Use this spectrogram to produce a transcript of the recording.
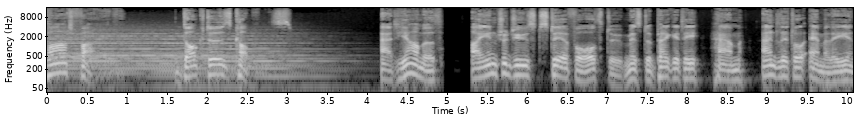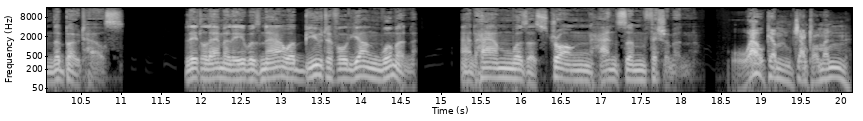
Part 5 Doctor's Commons At Yarmouth, I introduced Steerforth to Mr. Peggotty, Ham, and little Emily in the boathouse. Little Emily was now a beautiful young woman, and Ham was a strong, handsome fisherman. Welcome, gentlemen,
